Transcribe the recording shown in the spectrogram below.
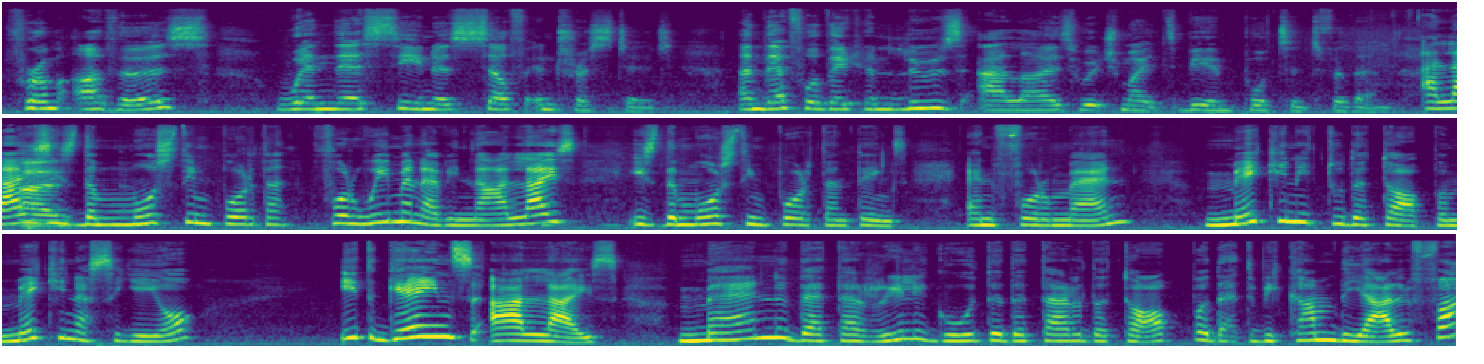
from others when they're seen as self-interested. And therefore they can lose allies which might be important for them. allies And- is the most important for women having allies is the most important things and for men making it to the top making a ceo it gains allies men that are really good that are the top that become the alpha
